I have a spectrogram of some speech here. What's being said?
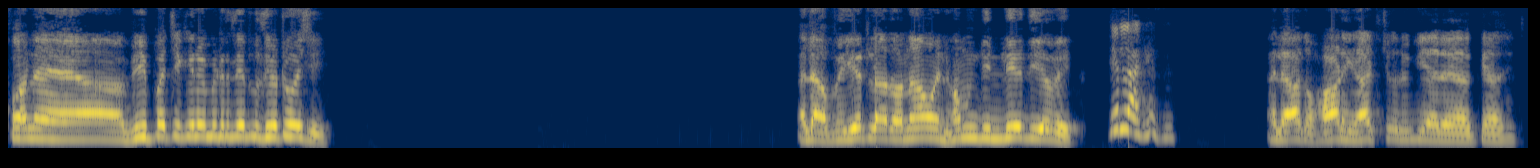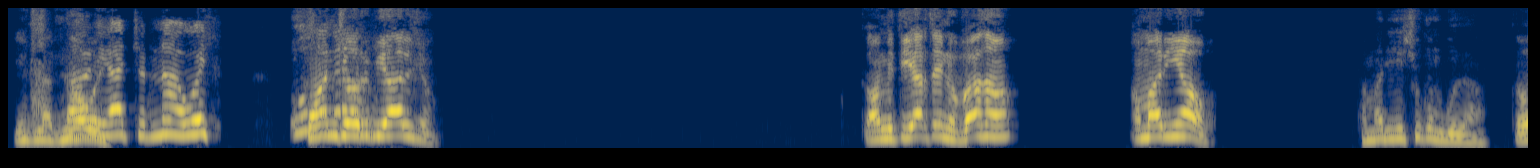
કોને વીસ પચીસ કિલોમીટર જેટલું થેટું હોય છે? એટલે ભાઈ એટલા તો ના હોય ને સમજીને લે દી હવે. કેટલા કે એટલે આ તો સાડી સાતસો રૂપિયા રે ક્યાં એટલા ના હોય. મારી ના હોય. પાંચસો રૂપિયા હાલજો તો અમે તૈયાર થઈને ઊભા છો. અમારી અહીંયા આવો. તમારી એ શું કેમ બોલાવ? તો?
